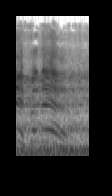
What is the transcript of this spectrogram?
ready for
